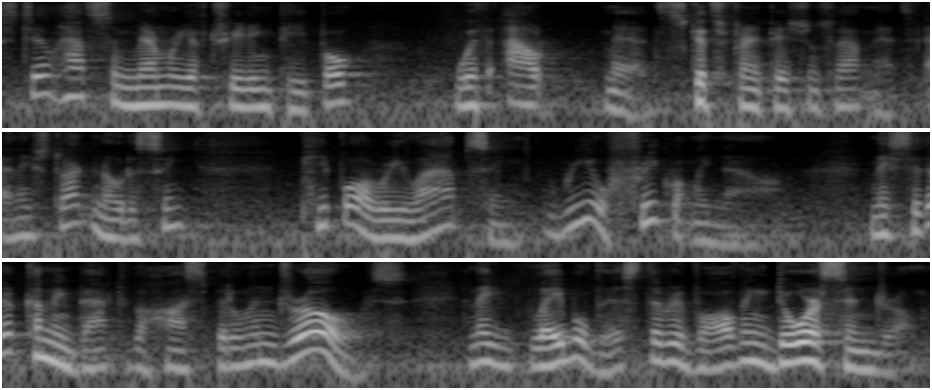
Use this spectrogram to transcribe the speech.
still have some memory of treating people without meds, schizophrenic patients without meds. And they start noticing people are relapsing real frequently now. And they say they're coming back to the hospital in droves. And they label this the revolving door syndrome.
